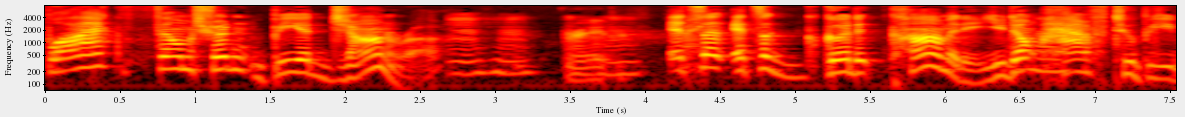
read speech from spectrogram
black film shouldn't be a genre. Mm-hmm. Right. It's a it's a good comedy. You don't uh-huh. have to be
